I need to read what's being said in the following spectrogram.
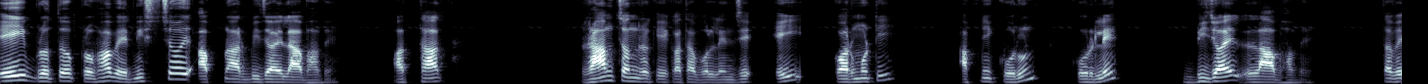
এই ব্রত প্রভাবে নিশ্চয় আপনার বিজয় লাভ হবে। অর্থাৎ রামচন্দ্রকে কথা বললেন যে, এই কর্মটি আপনি করুন, করলে বিজয় লাভ হবে। তবে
